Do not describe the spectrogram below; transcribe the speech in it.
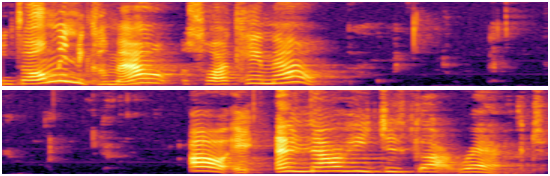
he told me to come out, so I came out. Oh, and, and now he just got wrecked.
